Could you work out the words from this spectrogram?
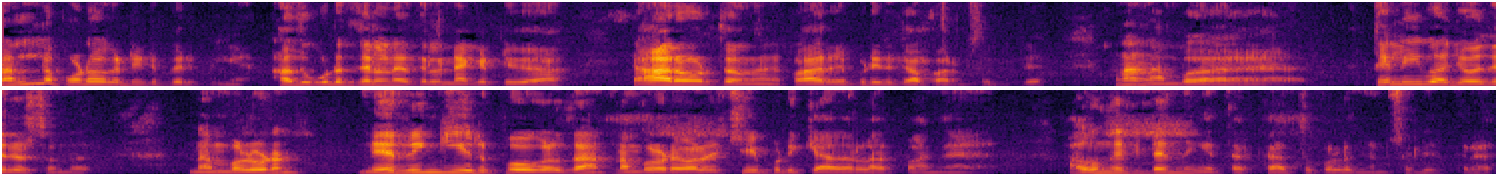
நல்ல புடவை கட்டிட்டு போயிருப்பீங்க. அது கூட சில நேரத்தில் நெகட்டிவாக யாரோ ஒருத்தவங்க பாரு எப்படி இருக்கா பாருன்னு சொல்லிட்டு. ஆனால் நம்ம தெளிவாக ஜோதிடர் சொன்னார். நம்மளுடன் நெருங்கி இருப்பவர்கள் தான் நம்மளோட வளர்ச்சியை பிடிக்காதவர்களாக இருப்பாங்க. அவங்கக்கிட்டேருந்து நீங்கள் தற்காத்து கொள்ளுங்கன்னு சொல்லியிருக்கிறார்.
